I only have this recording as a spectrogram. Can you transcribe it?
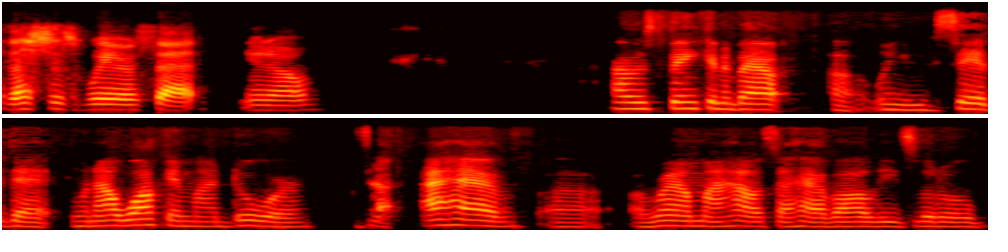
that's just where it's at you know? I was thinking about uh, when you said that when i walk in my door i have uh, around my house i have all these little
